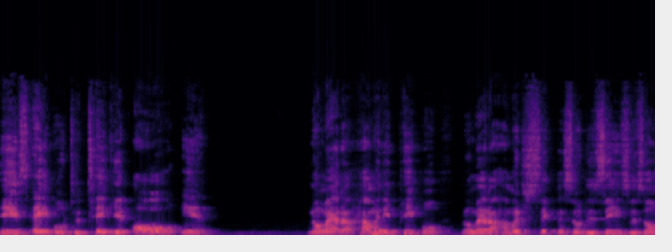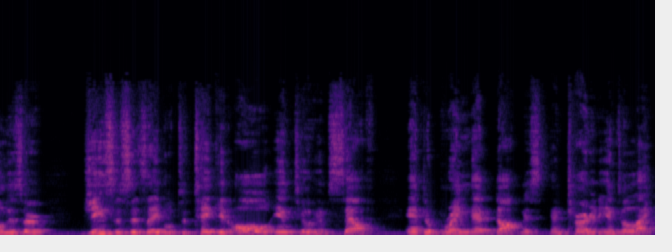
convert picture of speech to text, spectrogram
He's able to take it all in. No matter how many people, no matter how much sickness or disease is on this earth, Jesus is able to take it all into himself and to bring that darkness and turn it into light.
